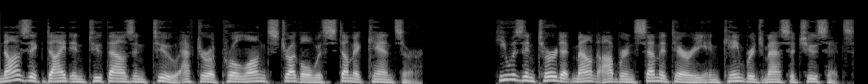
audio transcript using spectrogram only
Nozick died in 2002 after a prolonged struggle with stomach cancer. He was interred at Mount Auburn Cemetery in Cambridge, Massachusetts.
